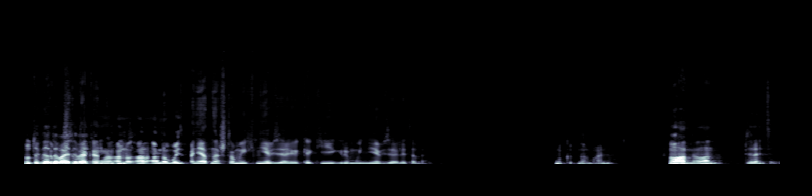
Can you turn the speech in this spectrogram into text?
Ну, тогда потому давай, давай. так оно, оно- оно будет понятно, что мы их не взяли, какие игры мы не взяли тогда. Ну, как нормально. Ну, ладно, ладно, без разницы.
